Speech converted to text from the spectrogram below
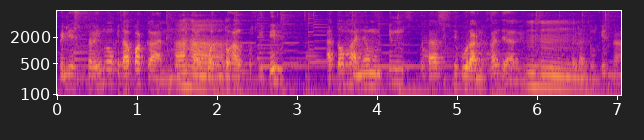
media sosial ini mau kita apakan mau kita buat untuk hal positif atau hanya mungkin sebatas hiburan saja gitu. Mhm. tergantung kita.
